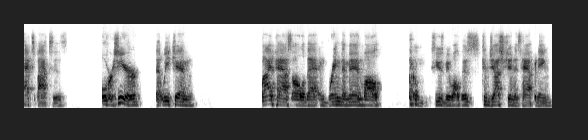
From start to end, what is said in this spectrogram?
Xboxes over here that we can bypass all of that and bring them in while, excuse me, while this congestion is happening,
